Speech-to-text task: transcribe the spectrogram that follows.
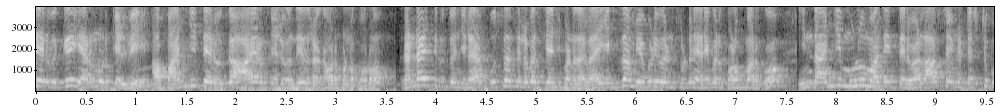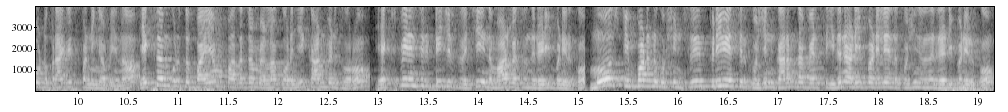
தேர்வுக்கு இரநூறு கேள்வி. அப்ப அஞ்சு தேர்வுக்கு ஆயிரம் கேள்வி வந்து இதுல கவர் பண்ண போறோம். ரெண்டாயிரத்தி இருபத்தஞ்சுல புதுசா சிலபஸ் சேஞ்ச் பண்ணதால எக்ஸாம் எப்படி வரும்னு சொல்லிட்டு நிறைய பேர் குழப்பமா இருக்கும். இந்த அஞ்சு முழு மாதிரி தேர்வை லாஸ்ட் டைம்ல டெஸ்ட் போட்டு பிராக்டிஸ் பண்ணீங்க அப்படின்னா எக்ஸாம் கொடுத்த பயம் பதட்டம் எல்லாம் குறைஞ்சி கான்ஃபிடன்ஸ் வரும். எக்ஸ்பீரியன்ஸ் டீச்சர்ஸ் வச்சு இந்த மாடல்ஸ் வந்து ரெடி பண்ணிருக்கோம் most important questions previous question current affairs இதன் அடிப்படையில் இந்த கொஸ்டின் வந்து ரெடி பண்ணிருக்கோம்.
